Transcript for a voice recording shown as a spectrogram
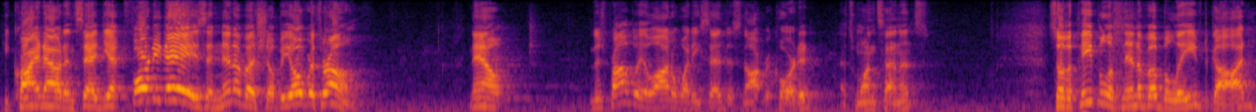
He cried out and said, Yet 40 days and Nineveh shall be overthrown. Now, there's probably a lot of what he said that's not recorded. That's one sentence. So the people of Nineveh believed God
